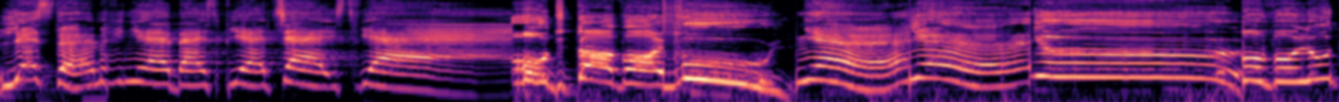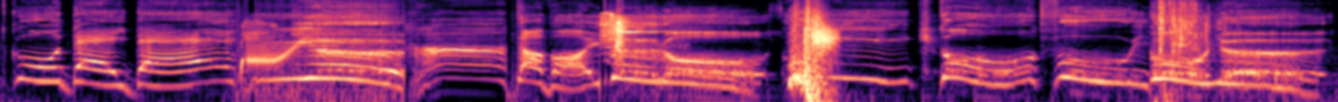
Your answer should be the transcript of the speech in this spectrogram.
Jestem! W niebezpieczeństwie! Oddawaj wuj! Nie! Nie! Nie! Powolutku odejdę! Nie! Ha! Dawaj teraz! Unik! To twój! Koniec!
